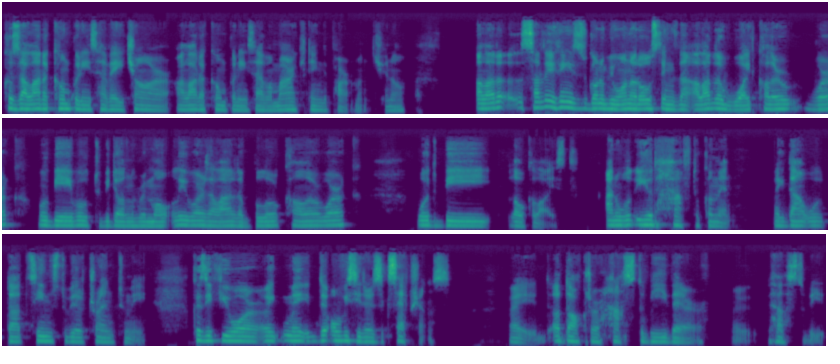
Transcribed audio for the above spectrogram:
because a lot of companies have HR, a lot of companies have a marketing department. You know, a lot of sadly, I think it's going to be one of those things that a lot of the white collar work will be able to be done remotely, whereas a lot of the blue collar work would be localized and would you'd have to come in. Like that would that seems to be a trend to me, because if you are like, may, obviously there's exceptions, right? A doctor has to be there it has to be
